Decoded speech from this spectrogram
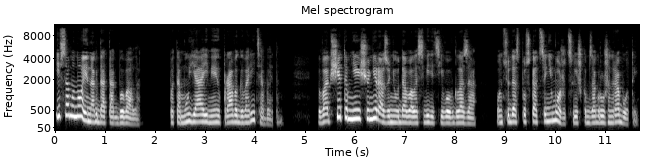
И со мной иногда так бывало, потому я имею право говорить об этом. Вообще-то мне еще ни разу не удавалось видеть его в глаза, он сюда спускаться не может, слишком загружен работой.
